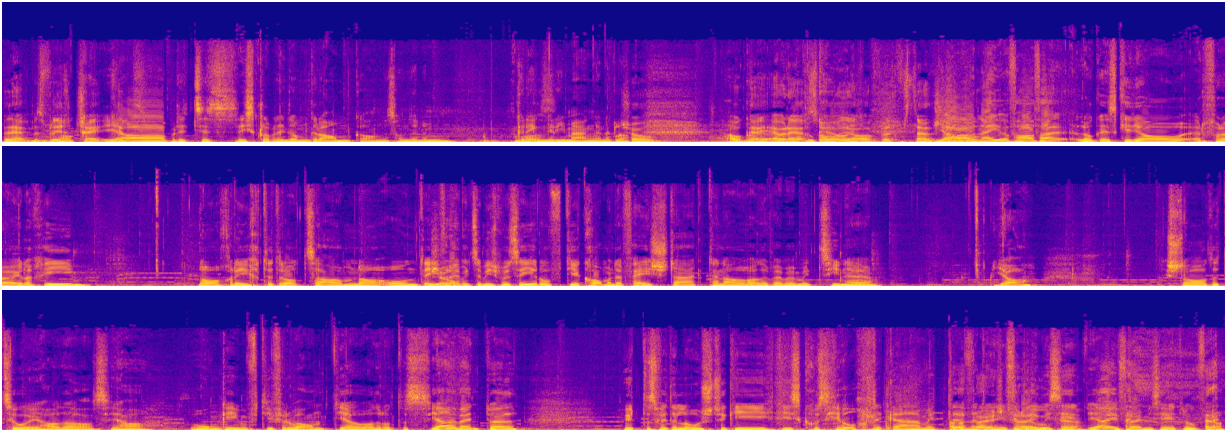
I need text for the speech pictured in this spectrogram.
Dann hat man es vielleicht Okay, gecheckt. ja, aber jetzt ist es glaube ich nicht um Gramm gegangen, sondern um geringere Mengen, glaube ich. Schon. Okay, Aber, aber, so, ja, vielleicht das nächste Ja, Mal. nein, auf jeden Fall. Schau, es gibt ja auch erfreuliche Nachrichten, trotz allem noch. Und ich freue mich zum Beispiel sehr auf die kommenden Festtage dann auch, oder? wenn man mit seinen, ja, ich stehe dazu, ich habe das, ich habe ungeimpfte Verwandte, ja, oder? Und das, ja, eventuell wird das wieder lustige Diskussionen geben mit denen. Ich freue mich sehr, drauf, ja, ich freue mich sehr drauf, ja.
